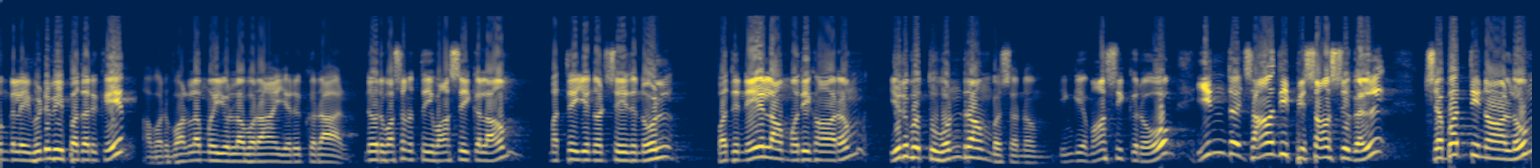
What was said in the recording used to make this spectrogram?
உங்களை விடுவிப்பதற்கு அவர் வல்லமையுள்ளவராய் இருக்கிறார். இன்னொரு வசனத்தை வாசிக்கலாம். மத்திய நற்செய்தி நூல் பதினேழாம் அதிகாரம் இருபத்தி ஒன்றாம் வசனம். இங்கே வாசிக்கிறோம். இந்த ஜாதி பிசாசுகள் ஜெபத்தினாலும்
